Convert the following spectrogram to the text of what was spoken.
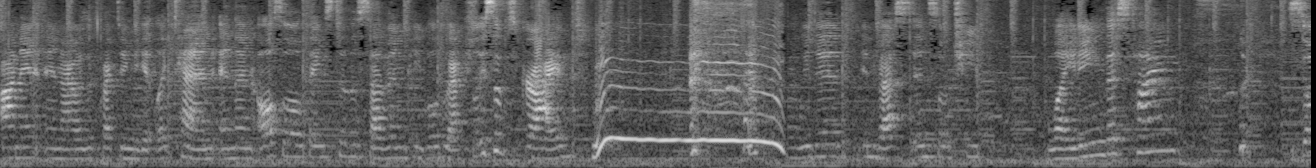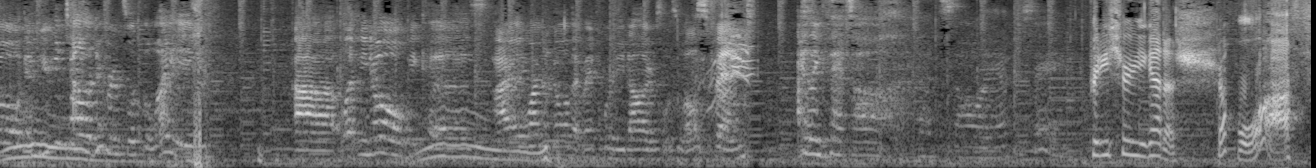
on it and I was expecting to get like 10 and then also thanks to the seven people who actually subscribed. Woo! we did invest in some cheap lighting this time. so if you can tell the difference with the lighting, uh, let me know because Ooh. I want to know that my $40 was well spent. I think that's all. That's all I have to say. Pretty sure you gotta shuffle off.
